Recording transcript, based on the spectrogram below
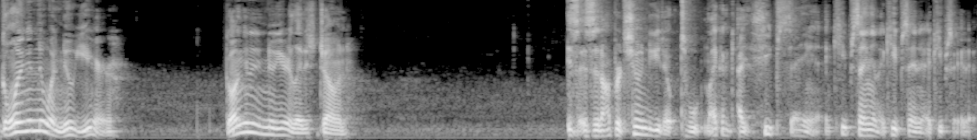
going into a new year, going into a new year, ladies and gentlemen, it's, an opportunity to, to like I, I keep saying it, I keep saying it, I keep saying it, I keep saying it.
